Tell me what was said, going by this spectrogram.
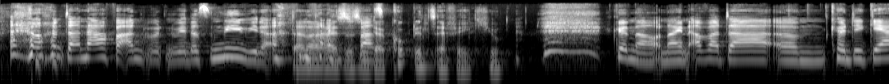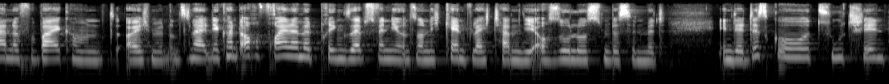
und danach beantworten wir das nie wieder. Danach heißt es wieder, guckt ins FAQ. Genau, nein, aber da ähm, könnt ihr gerne vorbeikommen und euch mit uns halten. Ihr könnt auch Freunde mitbringen, selbst wenn ihr uns noch nicht kennt. Vielleicht haben die auch so Lust, ein bisschen mit in der Disco zu chillen.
